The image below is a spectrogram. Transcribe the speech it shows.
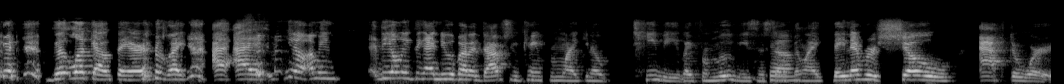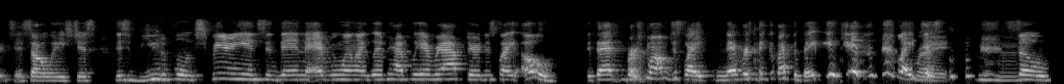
Good luck out there. Like i i you know i mean the only thing i knew about adoption came from like you know tv like from movies and stuff. Yeah. and like they never show afterwards. It's always just this beautiful experience and then everyone like lived happily ever after. And it's like oh did that birth mom just like never think about the baby again? like right. just mm-hmm. so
